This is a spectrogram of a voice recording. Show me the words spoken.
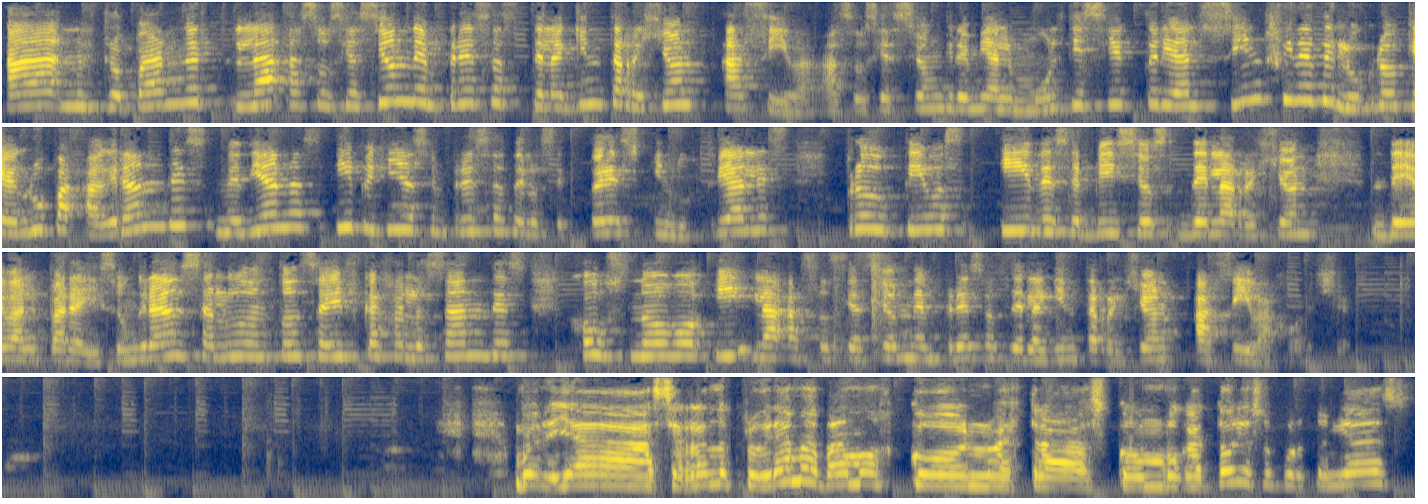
a nuestro partner, la Asociación de Empresas de la Quinta Región, ASIVA, Asociación Gremial Multisectorial sin fines de lucro que agrupa a grandes, medianas y pequeñas empresas de los sectores industriales, productivos y de servicios de la región de Valparaíso. Un gran saludo entonces a IFCA Los Andes, Host Novo y la Asociación de Empresas de la Quinta Región, ASIVA, Jorge. Bueno, ya cerrando el programa, vamos con nuestras convocatorias, oportunidades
